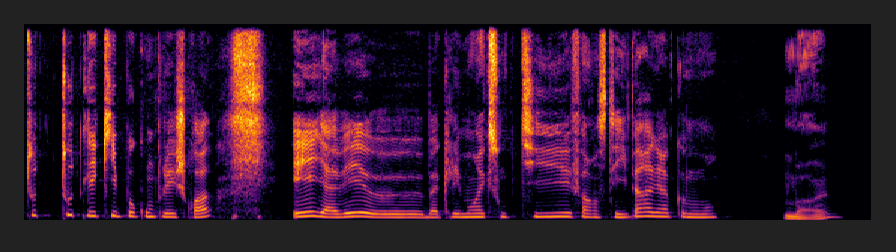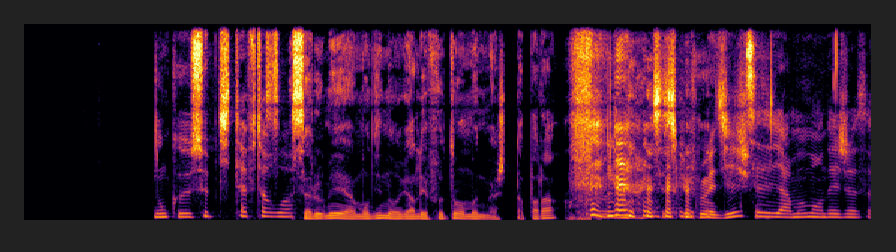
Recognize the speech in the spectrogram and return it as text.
toute, toute l'équipe au complet, je crois. Et il y avait euh, bah, Clément avec son petit. Enfin, c'était hyper agréable comme moment. Bah ouais. Donc euh, ce petit after work, Salomé et Amandine regardent les photos en mode match. T'as pas là c'est ce que je me dis. c'est il y a un moment déjà ça.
